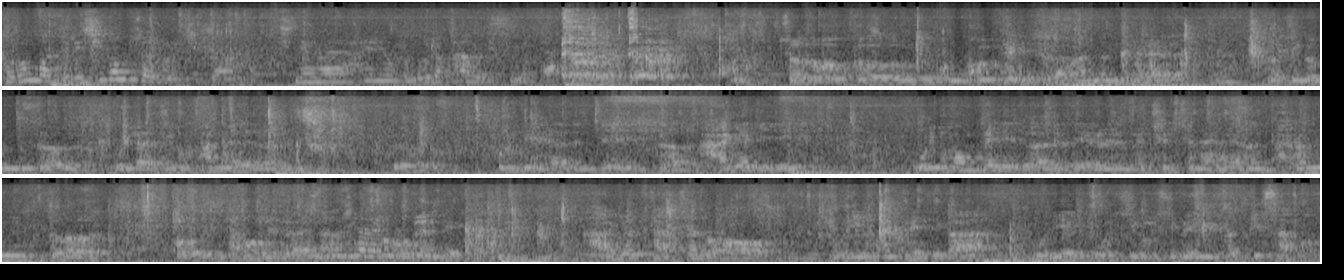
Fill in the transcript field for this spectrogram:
그런 것들을 시범적으로 지금 진행을 하려고 노력하고 있습니다. 저도 그 홈페이지 들어가봤는데 그 지금 그 우리가 지금 판매되는 그 품질이라든지 그런 가격이 우리 홈페이지에 들어갔을 때 예를 들면 7,000원이면은 다른 그, 그 홈페이지 들어가면 6,500원 돼 있거든요. 가격 자체도 우리 홈페이지가 우리, 지금 시베리이 더 비싸고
